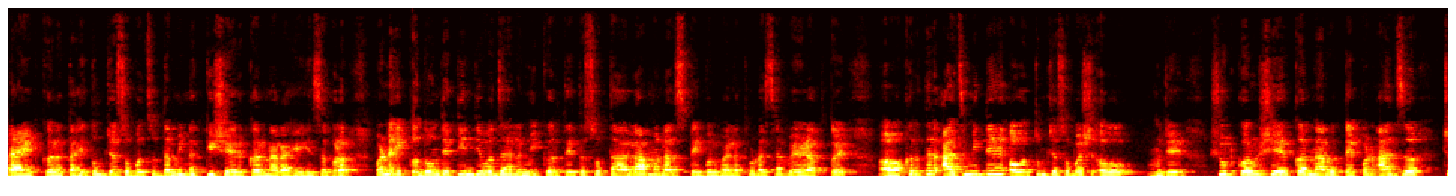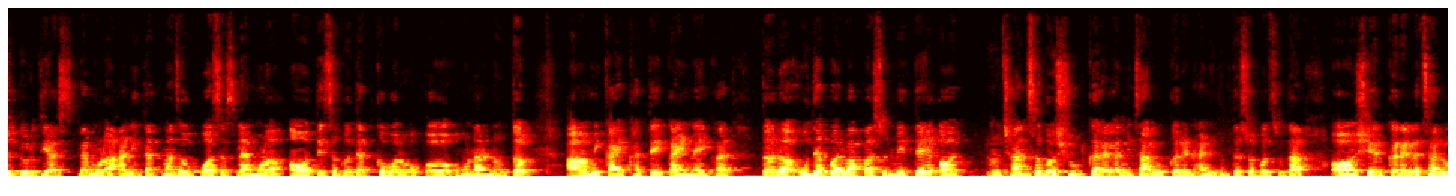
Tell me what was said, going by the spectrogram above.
डाएट करत आहे. तुमच्यासोबत सुद्धा मी नक्की शेअर करणार आहे हे सगळं. पण एक दोन ते तीन दिवस झालं मी करते तर स्वतःला मला स्टेबल व्हायला थोडासा वेळ लागतोय. खरं तर आज मी ते तुमच्यासोबत म्हणजे शूट करून शेअर करणार होते. पण आज चतुर्थी असल्यामुळं आणि त्यात माझा उपवास असल्यामुळं ते सगळं त्यात कव्हर हो, होणार नव्हतं. मी काय खाते काय नाही खात. तर उद्या परवापासून मी ते छान सगळं शूट करायला मी चालू करेन आणि तुमच्यासोबत सुद्धा शेअर करायला चालू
